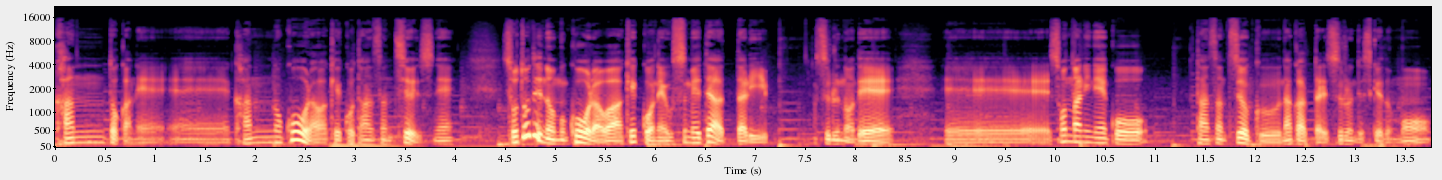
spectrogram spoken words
缶とかね、えー缶のコーラは結構炭酸強いですね。外で飲むコーラは結構ね薄めてあったりするので、えーそんなにねこう炭酸強くなかったりするんですけども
